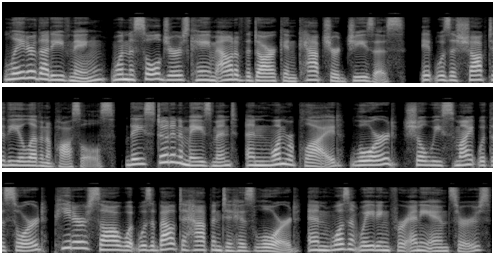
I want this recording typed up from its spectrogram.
Later that evening, when the soldiers came out of the dark and captured Jesus, it was a shock to the eleven apostles. They stood in amazement, and one replied, Lord, shall we smite with the sword? Peter saw what was about to happen to his Lord, and wasn't waiting for any answers.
